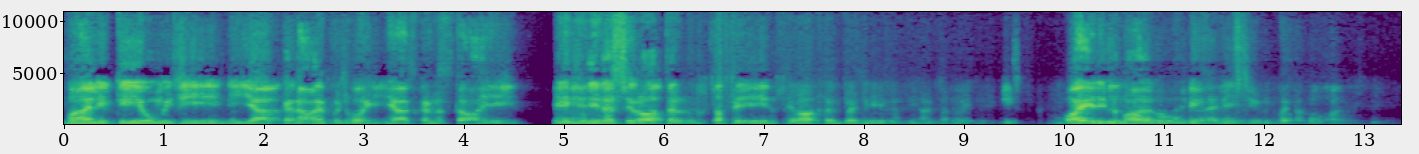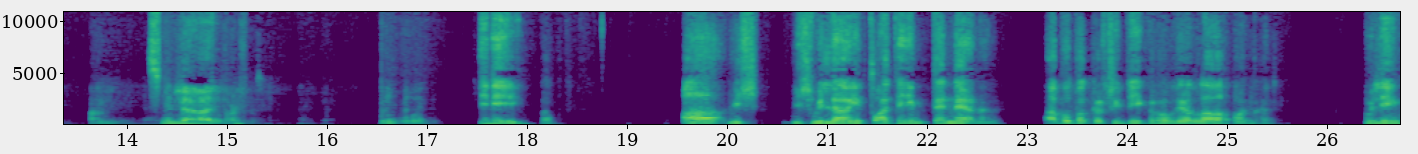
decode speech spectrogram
مالك يوم الدين إياك نعبد وإياك نستعين اهدنا الصراط المستقيم صراط الذين أنعمت عليهم غير المغضوب عليهم ولا الضالين بسم الله الرحمن ഇനി ആ വിസ് വിസ്മില്ലാഹി ഫാത്തിഹയും തന്നെയാണ് അബൂബക്കർ സിദ്ദീഖ് റളിയല്ലാഹു അൻഹു കുല്ലിഹിം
